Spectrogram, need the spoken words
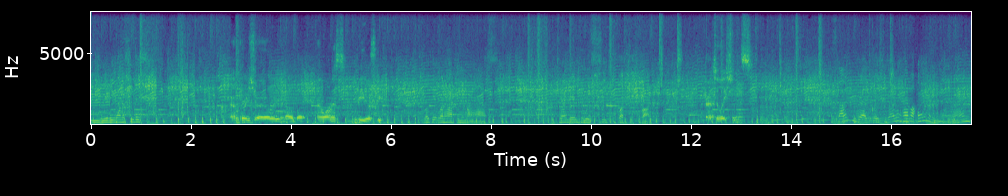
Do you really want to see this? I'm pretty sure I already know, but I want to be with you. Look at what happened in my house. It turned into a sheep clusterfuck. Congratulations. It's not a congratulations. I don't have a home anymore, man.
